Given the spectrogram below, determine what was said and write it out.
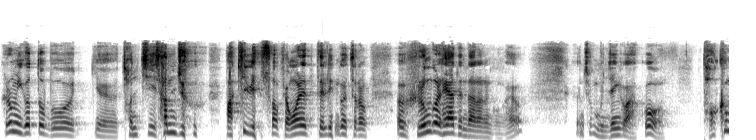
그러면 이것도 뭐 어, 전치 3주 받기 위해서 병원에 들린 것처럼 어, 그런 걸 해야 된다는 건가요? 그건 좀 문제인 것 같고 더 큰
